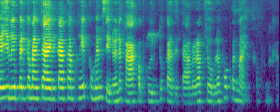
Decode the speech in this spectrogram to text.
ก็อย่าลืมเป็นกำลังใจในการทำคลิปของแม่มสินด้วยนะคะ ขอบคุณทุกการติดตามและรับชมแล้วพบกันใหม่ ขอบคุณค่ะ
